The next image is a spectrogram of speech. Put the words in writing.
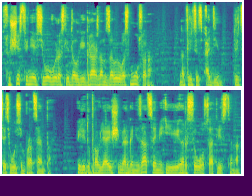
Существеннее всего выросли долги граждан за вывоз мусора на 31-38% перед управляющими организациями и РСО соответственно.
